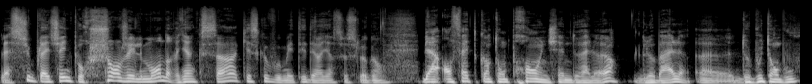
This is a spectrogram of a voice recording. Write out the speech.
la supply chain pour changer le monde. Rien que ça. Qu'est-ce que vous mettez derrière ce slogan? Bien, en fait, quand on prend une chaîne de valeur globale, euh, de bout en bout,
